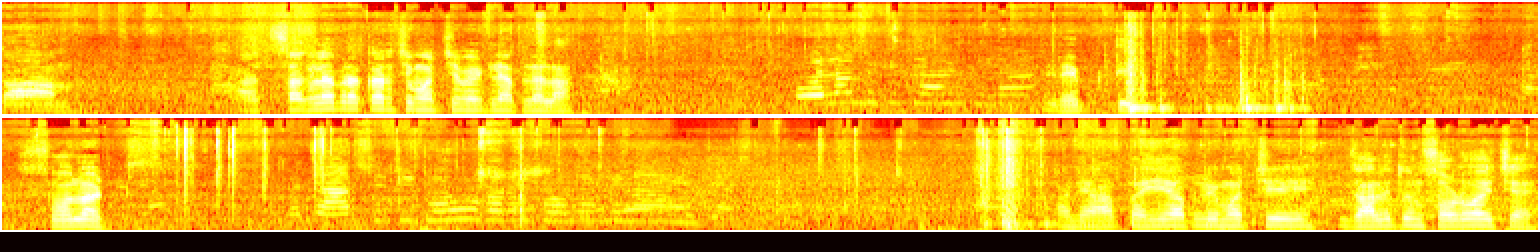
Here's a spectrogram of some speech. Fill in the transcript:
ताम. आज सगळ्या प्रकारची मच्छी भेटली आपल्याला. रेपटी सोलट आणि आता ही आपली मच्छी जालीतून सोडवायची आहे.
